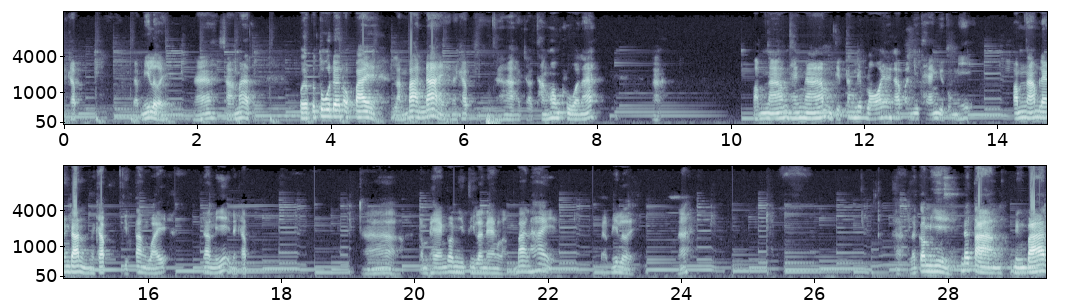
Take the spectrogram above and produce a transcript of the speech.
นะครับ แบบนี้เลยนะสามารถเปิดประตูเดินออกไปหลังบ้านได้นะครับจากทางห้องครัวนะอะปั๊มน้ำแทงน้ำติดตั้งเรียบร้อยนะครับ อันนี้แทงอยู่ตรงนี้ ปั๊มน้ำแรงดันนะครับ ติดตั้งไว้ด้านนี้นะครับอ่ากำแพงก็มีตีระแนงหลังบ้านให้แบบนี้เลยนะแล้วก็มีหน้าต่างหนึ่งบาน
